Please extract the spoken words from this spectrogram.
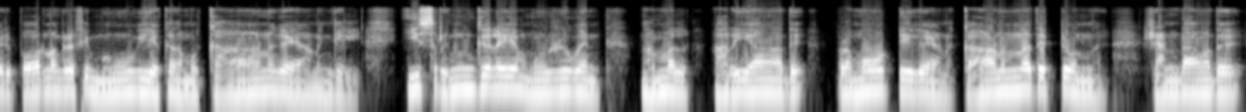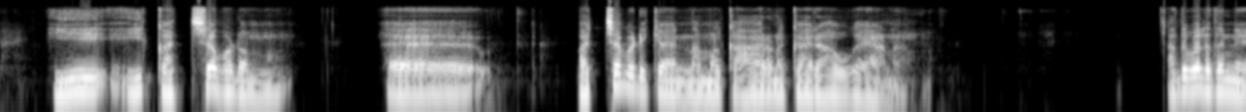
ഒരു പോർണോഗ്രഫി മൂവിയൊക്കെ നമ്മൾ കാണുകയാണെങ്കിൽ ഈ ശൃംഖലയെ മുഴുവൻ നമ്മൾ അറിയാതെ പ്രൊമോട്ട് ചെയ്യുകയാണ്. കാണുന്ന തെറ്റൊന്ന് രണ്ടാമത് ഈ ഈ കച്ചവടം പച്ച പിടിക്കാൻ നമ്മൾ കാരണക്കാരാവുകയാണ്. അതുപോലെ തന്നെ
